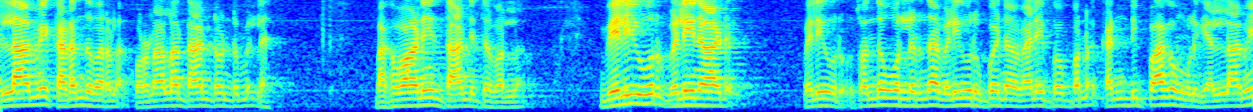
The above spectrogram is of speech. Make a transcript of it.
எல்லாமே கடந்து வரலாம். கொரோனாலாம் தாண்டி வந்துட்டோம் இல்லை பகவானையும் தாண்டிட்டு வரலாம். வெளியூர் வெளிநாடு வெளியூர் சொந்த ஊரில் இருந்தால் வெளியூருக்கு போய் நான் வேலைக்கு போப்பேன்னா கண்டிப்பாக உங்களுக்கு எல்லாமே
